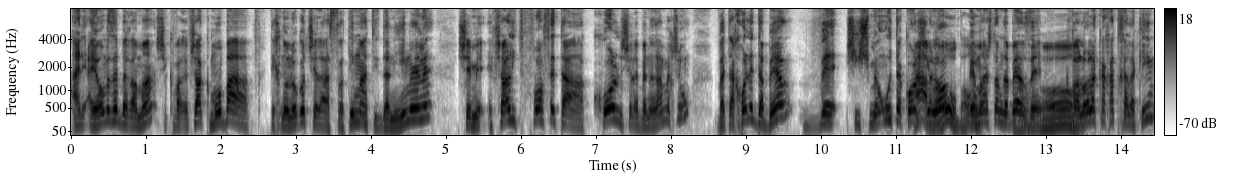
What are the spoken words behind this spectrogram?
אני, היום זה ברמה שכבר אפשר, כמו בטכנולוגיות של הסרטים העתידניים האלה, שאפשר לתפוס את הקול של הבן אדם איכשהו, ואתה יכול לדבר, ושישמעו את הקול אה, שלו, ברור, ברור. במה שאתה מדבר. זה ברור. כבר לא לקחת חלקים.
